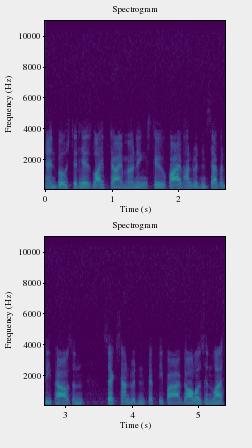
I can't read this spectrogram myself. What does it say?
and boosted his lifetime earnings to $570,655 in less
